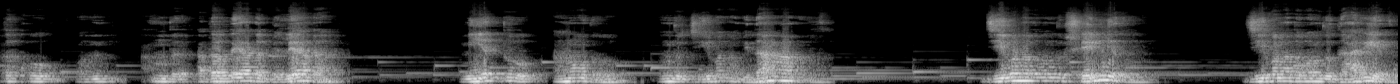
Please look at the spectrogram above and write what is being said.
ಅದಕ್ಕೂ ಒಂದು ಒಂದು ಅದರದೇ ಆದ ಬೆಲೆ ಆದ ನಿಯತ್ತು ಅನ್ನೋದು ಒಂದು ಜೀವನ ವಿಧಾನ ಅದು ಜೀವನದ ಒಂದು ಶೈಲಿ ಅದು. ಜೀವನದ ಒಂದು ದಾರಿ ಅದು.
